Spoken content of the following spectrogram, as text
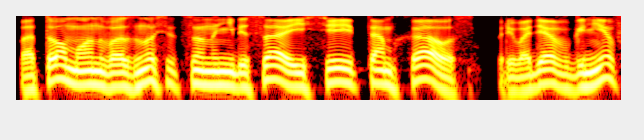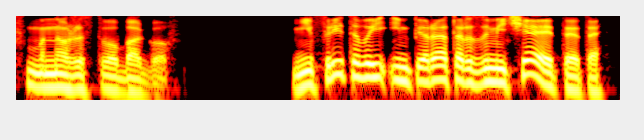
Потом он возносится на небеса и сеет там хаос, приводя в гнев множество богов. Нефритовый император замечает это —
